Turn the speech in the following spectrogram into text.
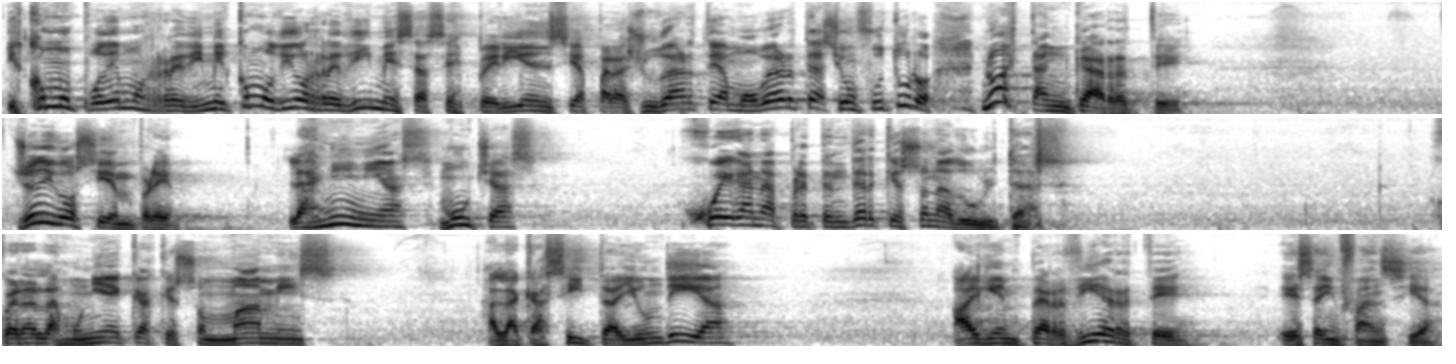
¿Y cómo podemos redimir? ¿Cómo Dios redime esas experiencias para ayudarte a moverte hacia un futuro? No estancarte. Yo digo siempre, las niñas, muchas, juegan a pretender que son adultas. Juegan a las muñecas que son mamis, a la casita y un día alguien pervierte esa infancia.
